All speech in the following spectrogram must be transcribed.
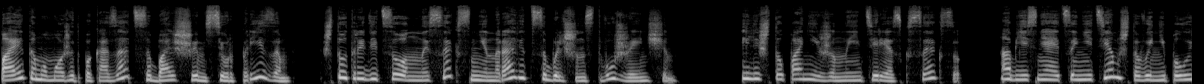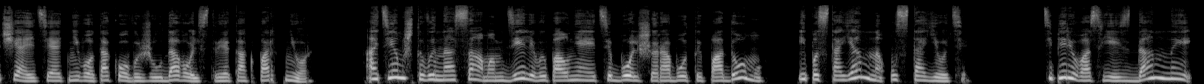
поэтому может показаться большим сюрпризом, что традиционный секс не нравится большинству женщин. Или что пониженный интерес к сексу объясняется не тем, что вы не получаете от него такого же удовольствия, как партнер, а тем, что вы на самом деле выполняете больше работы по дому и постоянно устаете. Теперь у вас есть данные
